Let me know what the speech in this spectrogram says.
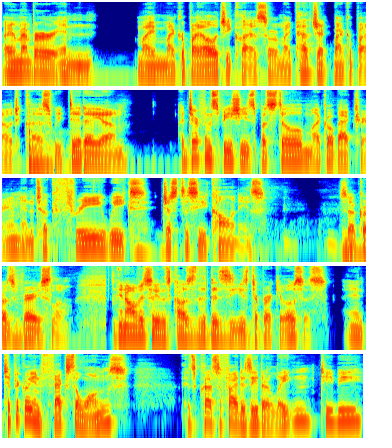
I remember in my microbiology class or my pathogenic microbiology class, we did a um a different species but still mycobacterium and it took 3 weeks just to see colonies. So it grows very slow. And obviously this causes the disease tuberculosis and typically infects the lungs. It's classified as either latent TB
